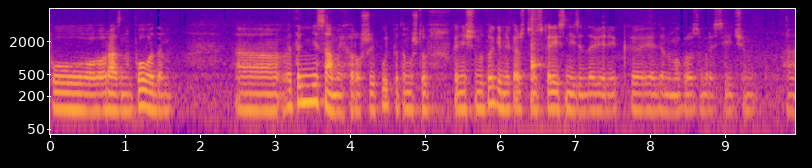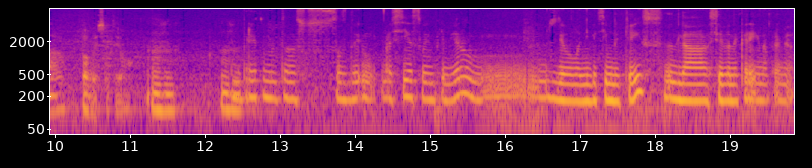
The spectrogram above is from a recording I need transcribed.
по разным поводам. Э, это не самый хороший путь, потому что в конечном итоге, мне кажется, он скорее снизит доверие к ядерным угрозам России, чем повысит его. Угу. Но при этом это созда... Ну, Россия своим примером сделала негативный кейс для Северной Кореи, например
